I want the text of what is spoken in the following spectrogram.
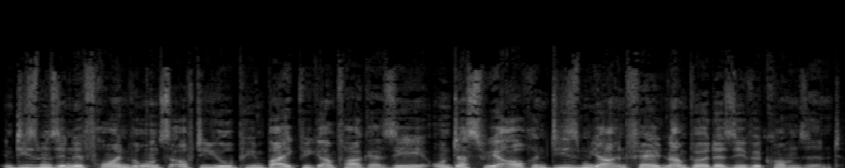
In diesem Sinne freuen wir uns auf die European Bike Week am Farker See und dass wir auch in diesem Jahr in Felden am Wördersee willkommen sind.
